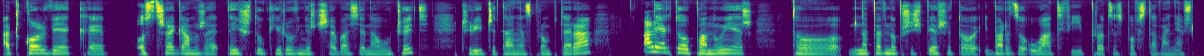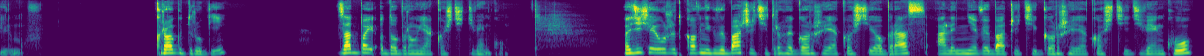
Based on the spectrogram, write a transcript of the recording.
aczkolwiek e, ostrzegam, że tej sztuki również trzeba się nauczyć, czyli czytania z promptera, ale jak to opanujesz, to na pewno przyspieszy to i bardzo ułatwi proces powstawania filmów. Krok drugi. Zadbaj o dobrą jakość dźwięku. No dzisiaj użytkownik wybaczy ci trochę gorszej jakości obraz, ale nie wybaczy ci gorszej jakości dźwięku.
